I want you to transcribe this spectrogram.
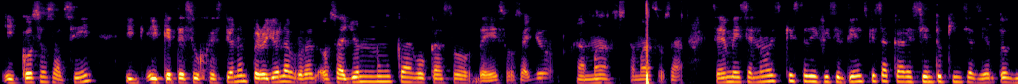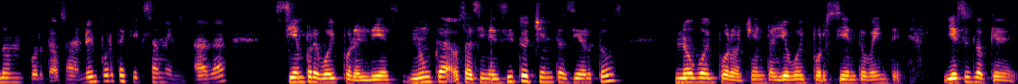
y cosas así, y, y que te sugestionan, pero yo la verdad, o sea, yo nunca hago caso de eso, o sea, yo jamás, jamás, o sea, si me dicen, no, es que está difícil, tienes que sacar 115 aciertos, no me importa, o sea, no importa qué examen haga, siempre voy por el 10, nunca, o sea, si necesito 80 aciertos, no voy por 80, yo voy por 120. Y eso es lo que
